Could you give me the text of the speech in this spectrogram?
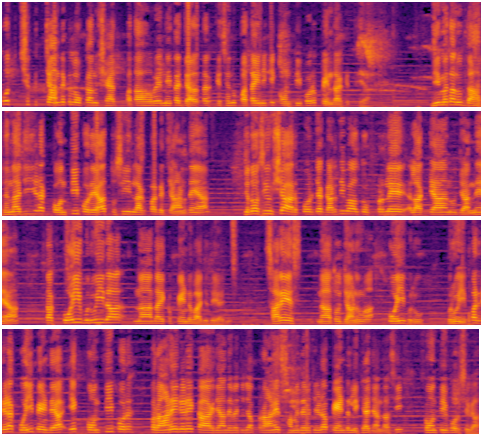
ਕੁਝ ਕੁ ਚੰਦ ਕੁ ਲੋਕਾਂ ਨੂੰ ਸ਼ਾਇਦ ਪਤਾ ਹੋਵੇ, ਨਹੀਂ ਤਾਂ ਜ਼ਿਆਦਾਤਰ ਕਿਸੇ ਨੂੰ ਪਤਾ ਹੀ ਨਹੀਂ ਕਿ ਕੌਂਤੀਪੁਰ ਪੈਂਦਾ ਕਿੱਥੇ ਆ। ਜੀ, ਮੈਂ ਤੁਹਾਨੂੰ ਦੱਸ ਦਿੰਦਾ ਜੀ, ਜਿਹੜਾ ਕੌਂਤੀਪੁਰ ਆ, ਤੁਸੀਂ ਲਗਭਗ ਜਾਣਦੇ ਆ। ਜਦੋਂ ਅਸੀਂ ਹੁਸ਼ਿਆਰਪੁਰ ਜਾਂ ਗੜਦੀਵਾਲ ਤੋਂ ਉੱਪਰਲੇ ਇਲਾਕਿਆਂ ਨੂੰ ਜਾਂਦੇ ਆ, ਤਾਂ ਕੋਈ ਬਰੂਈ ਦਾ ਨਾਂ ਦਾ ਇੱਕ ਪਿੰਡ ਵੱਜਦੇ ਆ ਜੀ। ਸਾਰੇ ਇਸ ਨਾਂ ਤੋਂ ਜਾਣੂ ਆ, ਕੋਈ ਬਰੂ, ਬਰੂਈ। ਪਰ ਜਿਹੜਾ ਕੋਈ ਪਿੰਡ ਆ, ਇਹ ਕੌਂਤੀਪੁਰ ਪੁਰਾਣੇ ਜਿਹੜੇ ਕਾਗਜ਼ਾਂ ਦੇ ਵਿੱਚ ਜਾਂ ਪੁਰਾਣੇ ਸਮੇਂ ਦੇ ਵਿੱਚ ਜਿਹੜਾ ਪਿੰਡ ਲਿਖਿਆ ਜਾਂਦਾ ਸੀ, ਕੌਂਤੀਪੁਰ ਸੀਗਾ।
